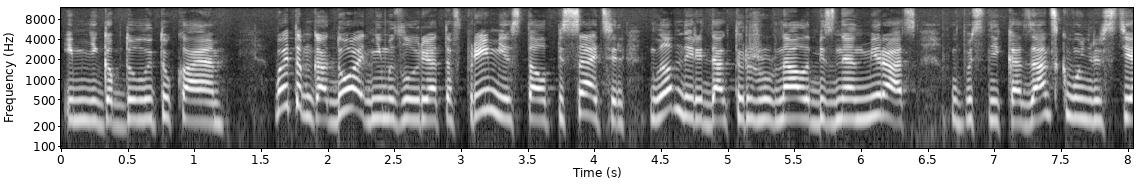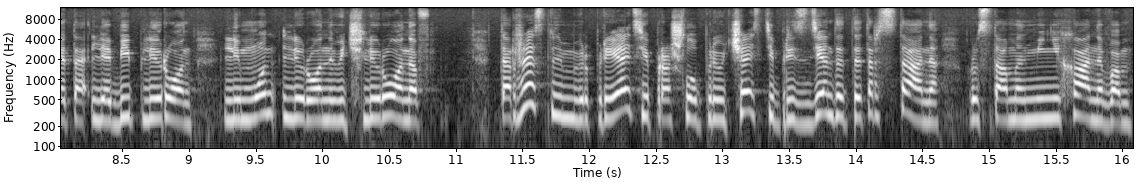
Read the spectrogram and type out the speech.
имени Габдулы Тукая. В этом году одним из лауреатов премии стал писатель, главный редактор журнала «Безнең мирас», выпускник Казанского университета Лябиб Лерон, Лябиб Леронович Леронов. Торжественное мероприятие прошло при участии президента Татарстана Рустама Миниханова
